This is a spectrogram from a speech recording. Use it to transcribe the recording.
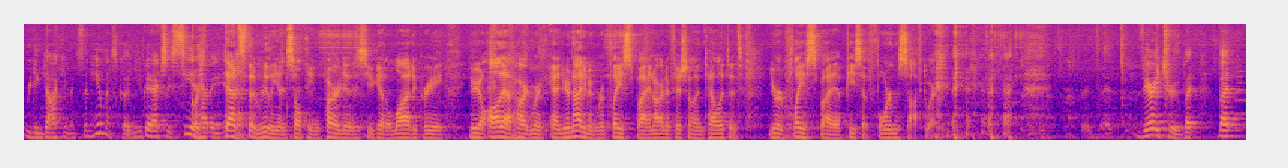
reading documents than humans could. And you could actually see course, it having an That's impact. the really insulting part is you get a law degree, you do all that hard work, and you're not even replaced by an artificial intelligence. You're replaced by a piece of form software. Very true. But, but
